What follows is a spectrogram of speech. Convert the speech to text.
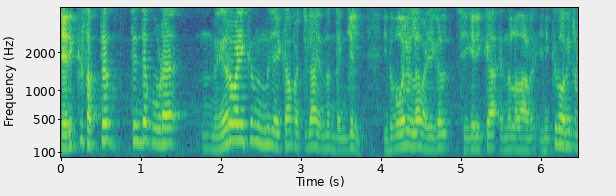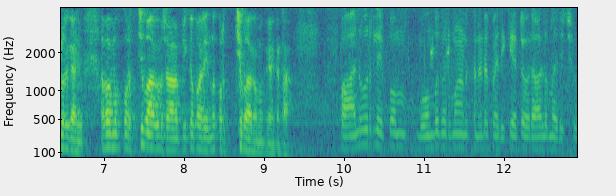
ശരിക്ക് സത്യത്തിന്റെ കൂടെ നേർവഴിക്ക് നിന്ന് ജയിക്കാൻ പറ്റില്ല എന്നുണ്ടെങ്കിൽ ഇതുപോലുള്ള വഴികൾ സ്വീകരിക്കുക എന്നുള്ളതാണ് എനിക്ക് തോന്നിയിട്ടുള്ള ഒരു കാര്യം. അപ്പൊ നമുക്ക് കുറച്ച് ഭാഗം ഷാഫിക്ക് പറയുന്ന കുറച്ച് ഭാഗം നമുക്ക് കേൾക്കട്ടെ പാനൂരിൽ ഇപ്പം ബോംബ് നിർമ്മാണത്തിനിടെ പരിക്കേറ്റ ഒരാൾ മരിച്ചു.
